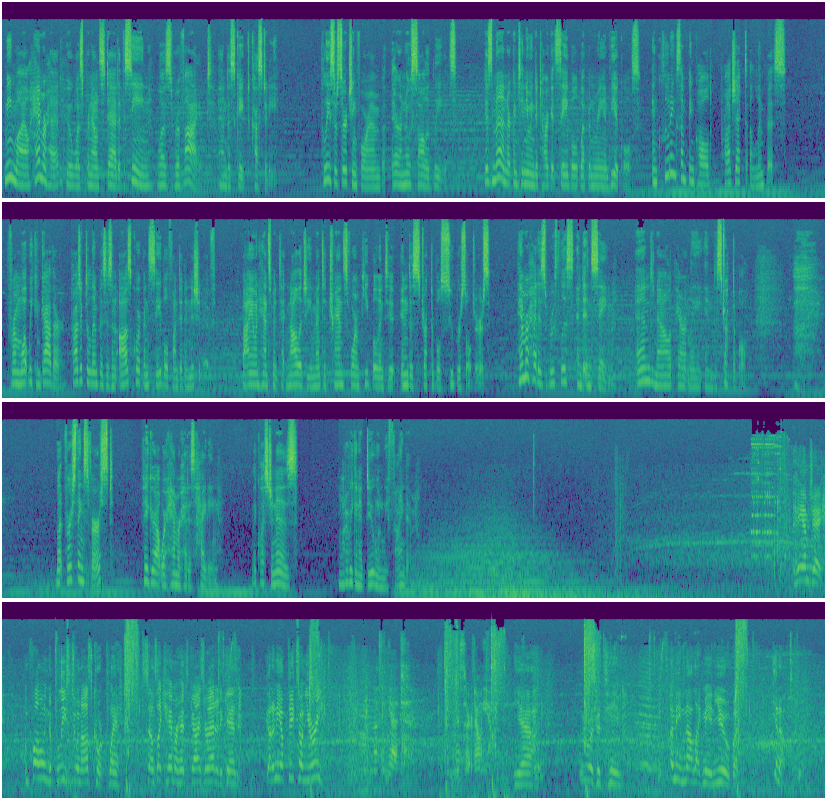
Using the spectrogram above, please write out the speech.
Meanwhile, Hammerhead, who was pronounced dead at the scene, was revived and escaped custody. Police are searching for him, but there are no solid leads. His men are continuing to target Sable weaponry and vehicles, including something called Project Olympus. From what we can gather, Project Olympus is an Oscorp and Sable-funded initiative. Bioenhancement technology meant to transform people into indestructible super soldiers. Hammerhead is ruthless and insane, and now apparently indestructible. but first things first, figure out where Hammerhead is hiding. The question is, what are we gonna do when we find him? Hey, MJ. I'm following the police to an Oscorp plant. Sounds like Hammerhead's guys are at it again. Got any updates on Yuri? Nothing yet. Miss her, don't you? Yeah. We were a good team. I mean, not like me and you, but, you know.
